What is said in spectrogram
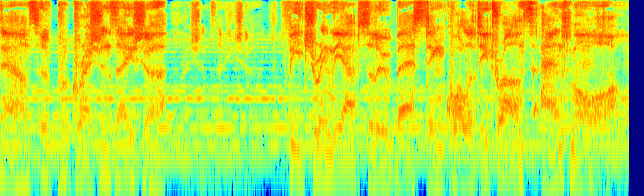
sounds of Progressions Asia, featuring the absolute best in quality trance and more.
